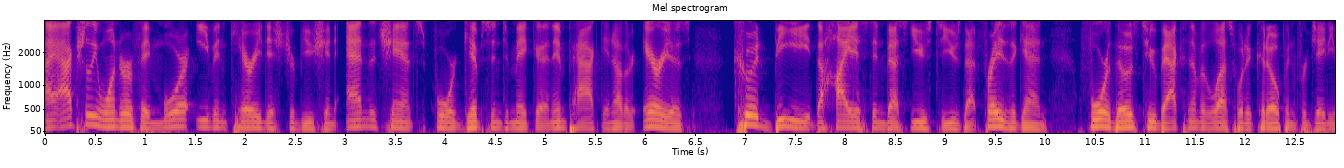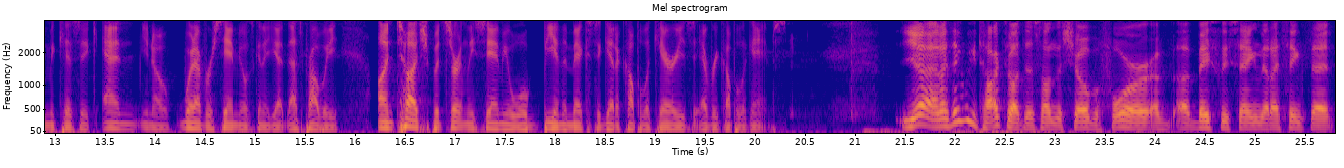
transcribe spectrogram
I actually wonder if a more even carry distribution and the chance for Gibson to make an impact in other areas could be the highest and best use to use that phrase again for those two backs. Nevertheless, what it could open for J.D. McKissic and you know whatever Samuel's going to get, that's probably untouched. But certainly Samuel will be in the mix to get a couple of carries every couple of games. Yeah, and I think we talked about this on the show before, uh, basically saying that I think that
